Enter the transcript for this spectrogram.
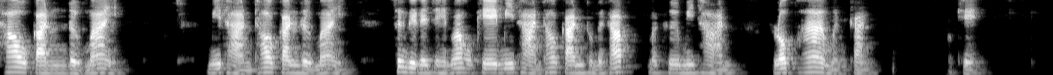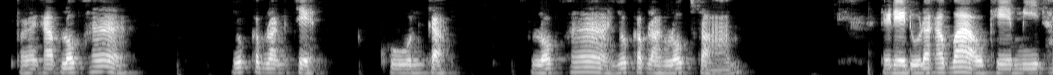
เท่ากันหรือไม่ มีฐานเท่ากันหรือไม่ ซึ่งเด็กๆจะเห็นว่าโอเค มีฐานเท่ากันถูกไหมครับมันคือมีฐานลบ 5 เหมือนกันโอเคเพราะนะครับลบ 5 ยกกำลัง 7 คูณกับ ลบ5ยกกำลังลบ3เด็กๆดูนะครับว่าโอเคมีฐ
